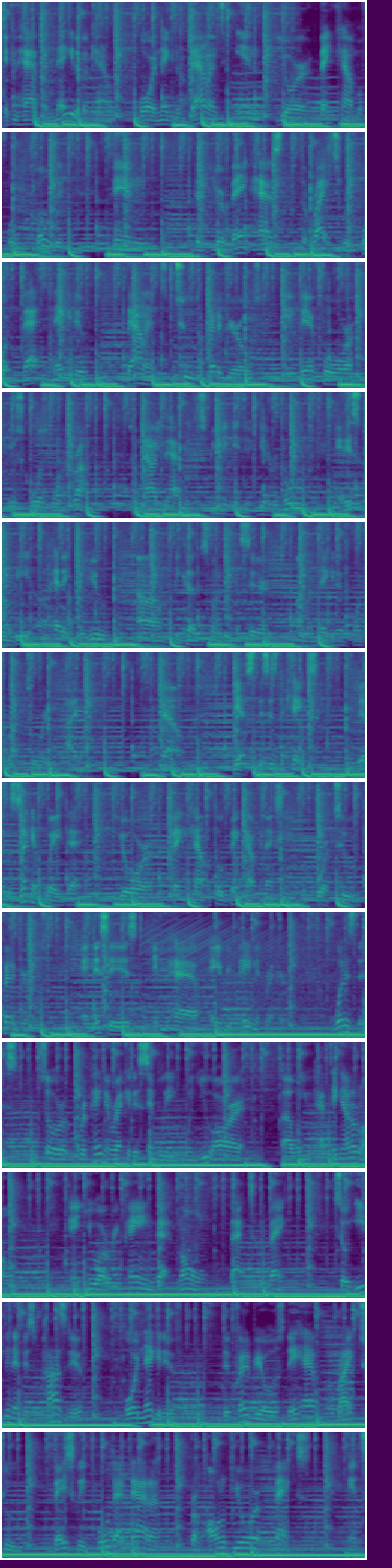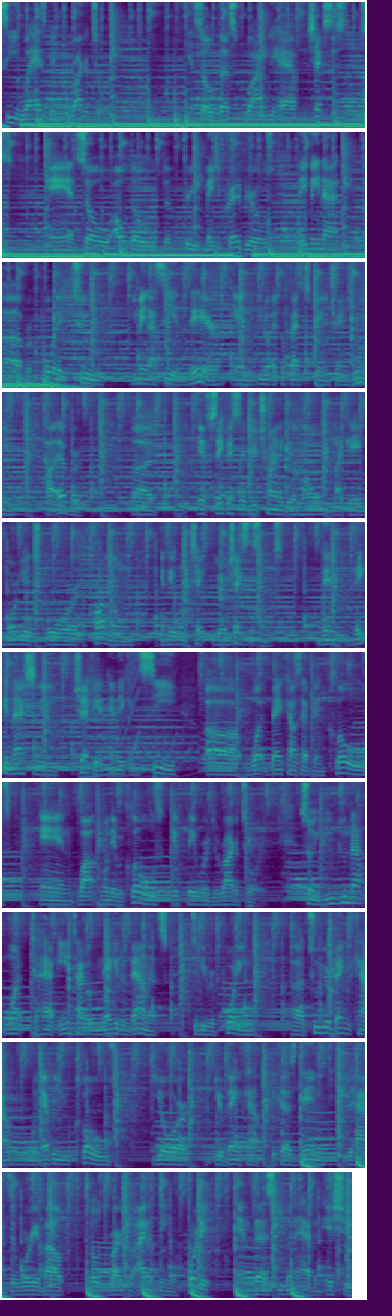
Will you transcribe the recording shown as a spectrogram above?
if you have a negative account or a negative balance in your bank account before you close it, then the, your bank has the right to report that negative balance to the credit bureaus and therefore your score is going to drop now you have to dispute it, get get it removed, and it's going to be a headache for you um, because it's going to be considered um, a negative or derogatory item. Now, yes, this is the case. There's a second way that your bank account, closed bank account, can actually report to credit bureaus, and this is if you have a repayment record. What is this? So a repayment record is simply when you are uh, when you have taken out a loan and you are repaying that loan back to the bank. So even if it's positive or negative, the credit bureaus, they have a right to basically pull that data from all of your banks and see what has been derogatory. And so that's why we have the ChexSystems. And so although the three major credit bureaus, they may not uh, report it to, you may not see it there in, you know, Equifax, Experian, and TransUnion. However, uh, if say for instance if you're trying to get a loan like a mortgage or a car loan if they want to check your ChexSystems then they can actually check it and they can see uh, what bank accounts have been closed and while when they were closed if they were derogatory. So you do not want to have any type of negative balance to be reporting uh, to your bank account whenever you close your your bank account because then you have to worry about those derogatory items being reported and thus you're going to have an issue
